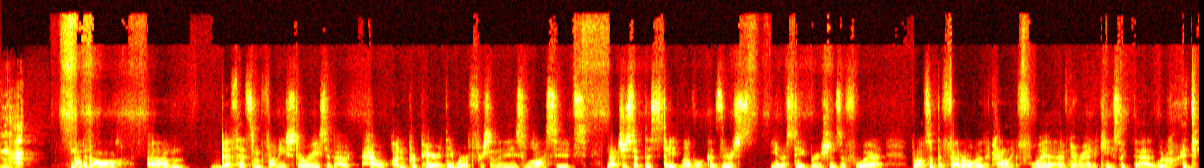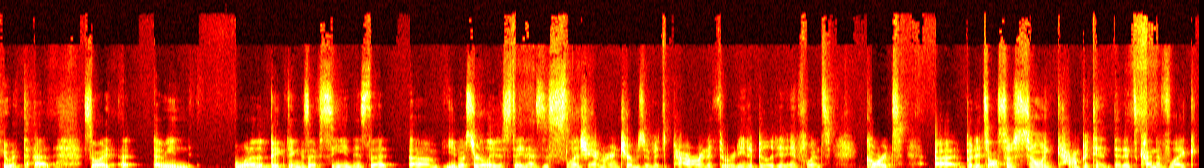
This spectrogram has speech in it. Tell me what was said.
not? Not at all. Um, Beth had some funny stories about how unprepared they were for some of these lawsuits, not just at the state level because there's you know state versions of FOIA, but also at the federal where they're kind of like FOIA. I've never had a case like that. What do I do with that? So I, I, I mean, one of the big things I've seen is that um, you know certainly the state has this sledgehammer in terms of its power and authority and ability to influence courts, uh, but it's also so incompetent that it's kind of like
